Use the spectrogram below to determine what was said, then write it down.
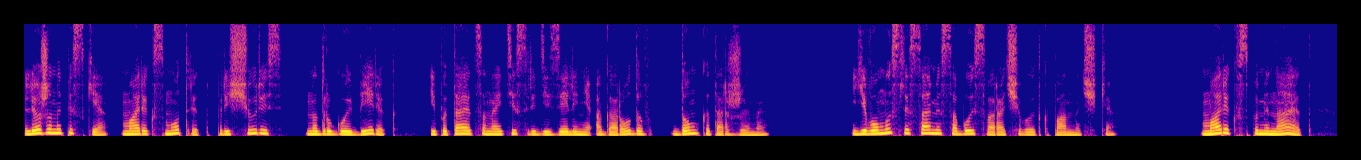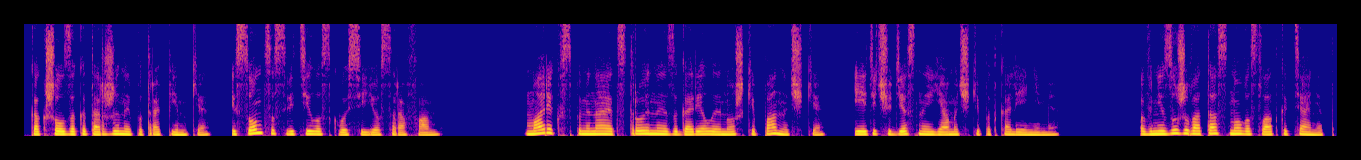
Лежа на песке, Марик смотрит, прищурясь, на другой берег и пытается найти среди зелени огородов дом Катаржины. Его мысли сами собой сворачивают к панночке. Марик вспоминает, как шел за Катаржиной по тропинке, и солнце светило сквозь ее сарафан. Марик вспоминает стройные загорелые ножки паночки и эти чудесные ямочки под коленями. Внизу живота снова сладко тянет,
